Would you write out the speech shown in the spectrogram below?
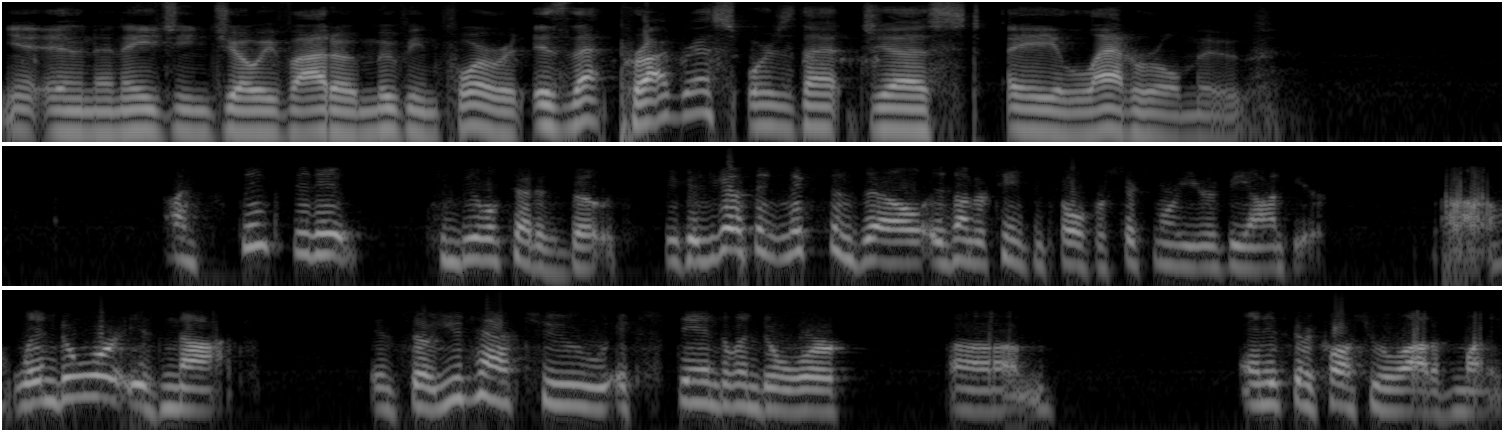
and an aging Joey Votto moving forward. Is that progress, or is that just a lateral move? I think that it can be looked at as both because you got to think Nick Senzel is under team control for six more years beyond here. Uh, Lindor is not, and so you'd have to extend Lindor, um, and it's going to cost you a lot of money.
